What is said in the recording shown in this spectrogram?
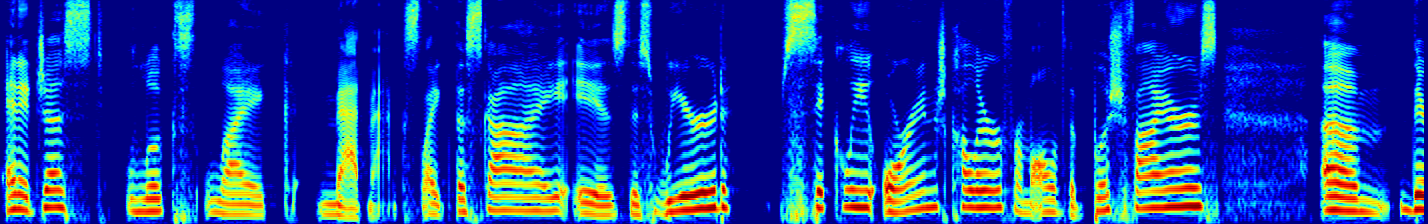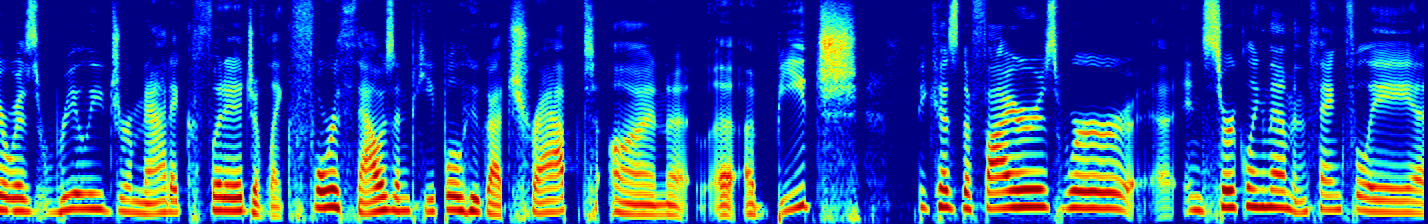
And it just looks like Mad Max. Like the sky is this weird, sickly orange color from all of the bushfires. Um, there was really dramatic footage of like 4,000 people who got trapped on a, a beach because the fires were uh, encircling them, and thankfully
